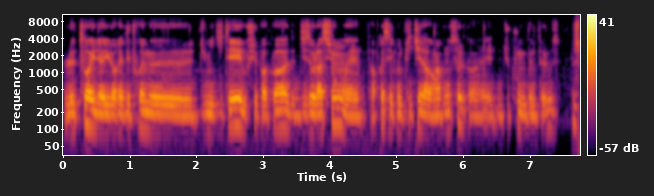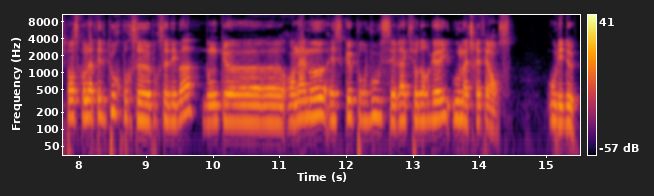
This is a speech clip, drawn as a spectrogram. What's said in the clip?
le toit il, aurait des problèmes euh, d'humidité ou je sais pas quoi, de- d'isolation. Et après, c'est compliqué d'avoir un bon sol, quoi. Et du coup, une bonne pelouse. Je pense qu'on a fait le tour pour ce, pour ce débat. Donc, euh, en un mot, est-ce que pour vous, c'est réaction d'orgueil ou match référence? Ou les deux?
